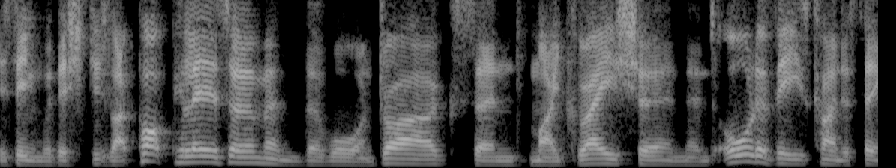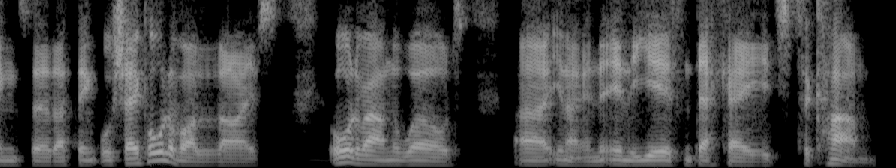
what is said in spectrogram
Is dealing with issues like populism and the war on drugs and migration and all of these kind of things that I think will shape all of our lives all around the world uh, you know, in the, in the years and decades to come.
